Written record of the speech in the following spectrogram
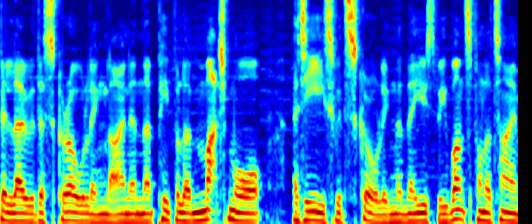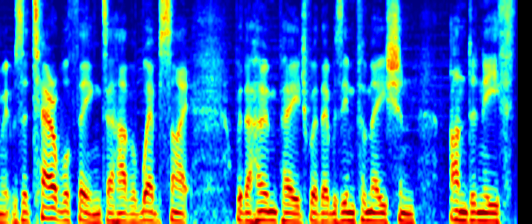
below the scrolling line and that people are much more at ease with scrolling than they used to be. Once upon a time, it was a terrible thing to have a website with a homepage where there was information underneath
